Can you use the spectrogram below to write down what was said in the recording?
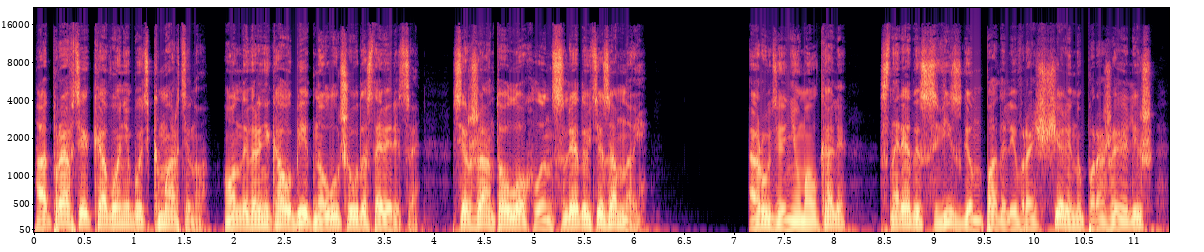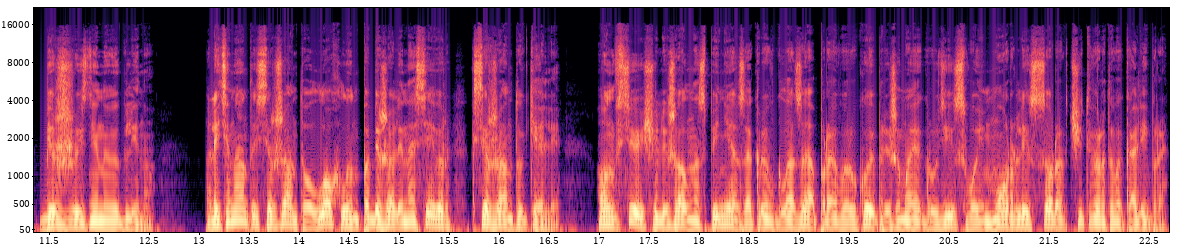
Отправьте кого-нибудь к Мартину. Он наверняка убит, но лучше удостовериться. Сержант О'Лохлан, следуйте за мной». Орудия не умолкали, снаряды с визгом падали в расщелину, поражая лишь безжизненную глину. Лейтенант и сержант О'Лохлан побежали на север к сержанту Келли. Он все еще лежал на спине, закрыв глаза, правой рукой прижимая к груди свой Морли 44-го калибра.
